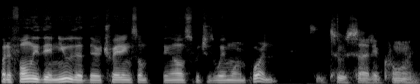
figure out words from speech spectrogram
But if only they knew that they're trading something else, which is way more important. It's a two-sided coin.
